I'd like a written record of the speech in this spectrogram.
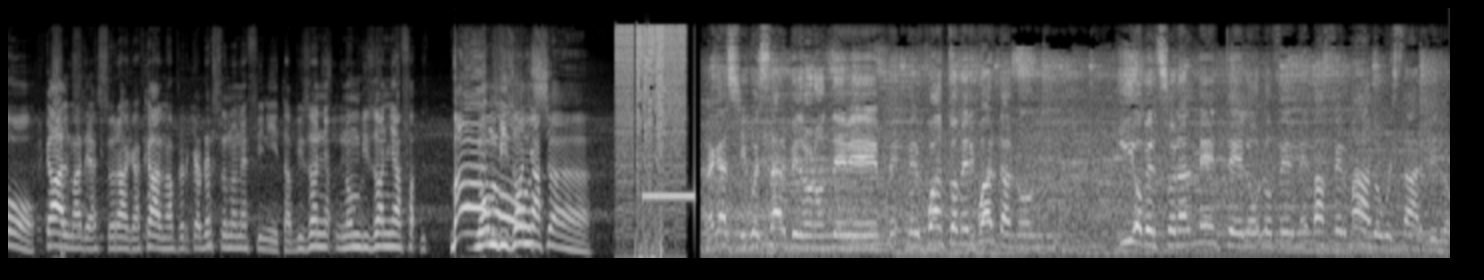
Carlo! Calma adesso, raga, calma, perché adesso non è finita. Bisogna, non bisogna fa- Non bisogna Ragazzi, quest'arbitro non deve, per, per quanto mi riguarda, non, io personalmente lo, lo ferme- va fermato quest'arbitro.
